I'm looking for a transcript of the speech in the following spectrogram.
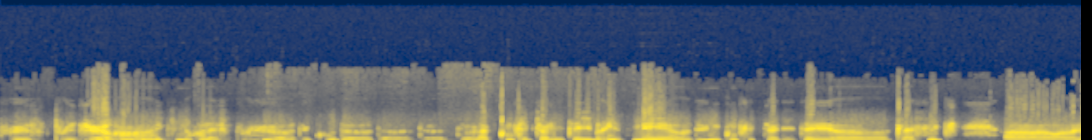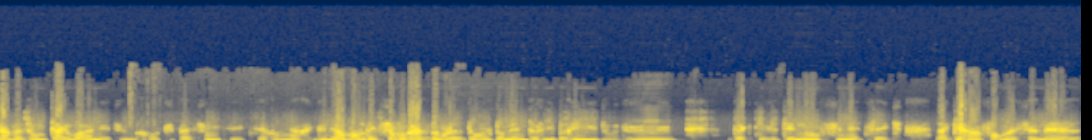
plus plus dures hein, et qui ne relèvent plus euh, du coup de, de, de, de, la conflictualité hybride, mais euh, d'une conflictualité euh, classique. L'invasion de Taïwan est une préoccupation qui, qui, revient régulièrement, mais si on reste dans le dans le domaine de l'hybride ou mm. d'activités non cinétiques, la guerre informationnelle,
